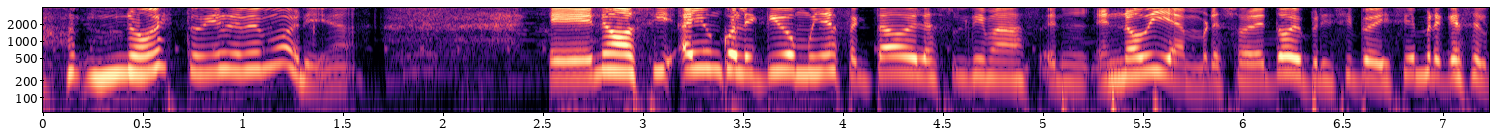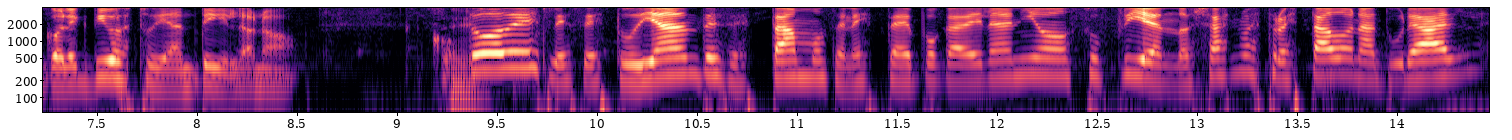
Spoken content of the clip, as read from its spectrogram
no estudies de memoria. Eh, no, sí, hay un colectivo muy afectado en las últimas, en, en noviembre, sobre todo y principio de diciembre, que es el colectivo estudiantil, ¿o no? Sí. Todos los estudiantes estamos en esta época del año sufriendo, ya es nuestro estado natural,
